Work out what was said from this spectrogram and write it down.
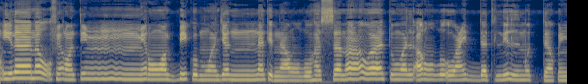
إلى مغفره من ربكم وجنه عرضها السماوات والارض اعدت للمتقين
